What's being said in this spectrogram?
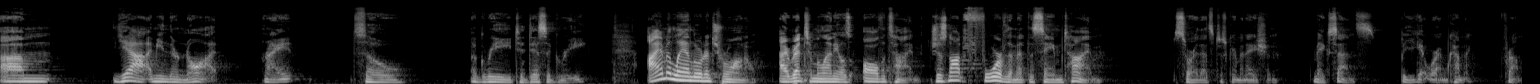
Um, yeah, I mean, they're not right? So agree to disagree. I'm a landlord in Toronto. I rent to millennials all the time, just not four of them at the same time. Sorry, that's discrimination. Makes sense, but you get where I'm coming from.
